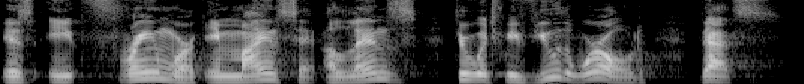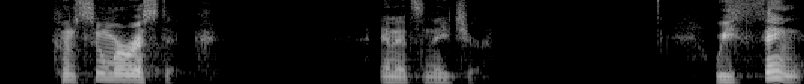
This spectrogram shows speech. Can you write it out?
is a framework, a mindset, a lens through which we view the world that's consumeristic in its nature. We think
